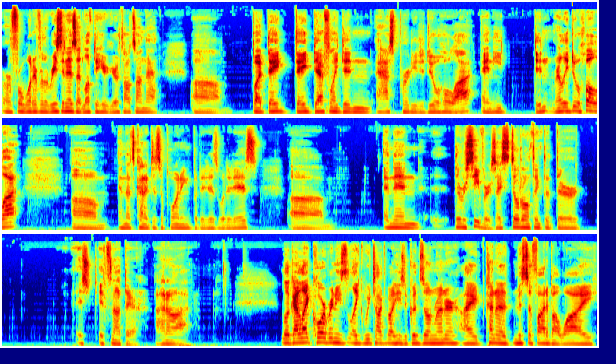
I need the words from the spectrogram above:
or for whatever the reason is, I'd love to hear your thoughts on that. Um, but they they definitely didn't ask Purdy to do a whole lot, and he didn't really do a whole lot, um, and that's kind of disappointing. But it is what it is. Um, and then the receivers, I still don't think that they're it's it's not there. I don't. I, look, I like Corbin. He's like we talked about. He's a good zone runner. I kind of mystified about why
